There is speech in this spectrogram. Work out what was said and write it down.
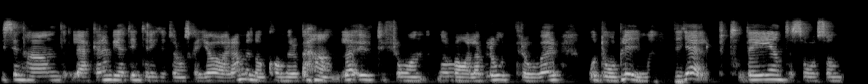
i sin hand. Läkaren vet inte riktigt hur de ska göra men de kommer att behandla utifrån normala blodprover och då blir man inte hjälpt. Det är inte så som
